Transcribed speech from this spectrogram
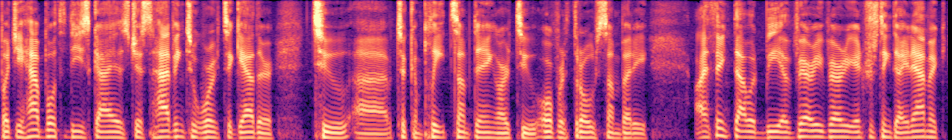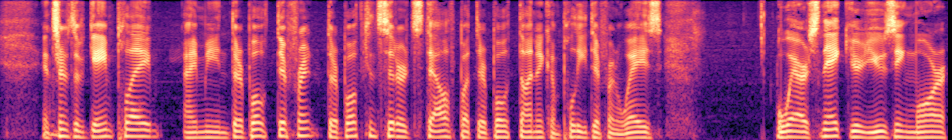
but you have both of these guys just having to work together to uh, to complete something or to overthrow somebody. I think that would be a very very interesting dynamic. In terms of gameplay i mean they're both different. They're both considered stealth but they're both done in completely different ways where Snake, you're using more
